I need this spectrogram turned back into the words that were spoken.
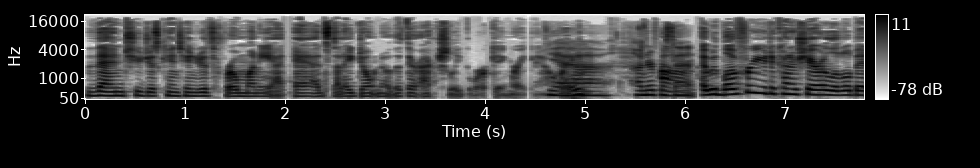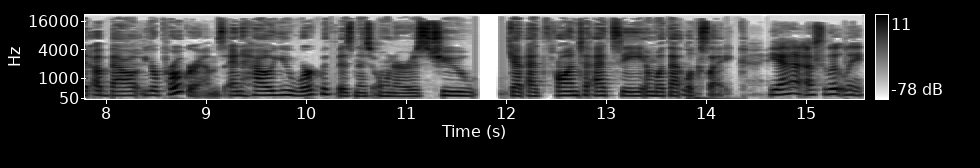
than to just continue to throw money at ads that I don't know that they're actually working right now. Yeah, right? 100%. Um, I would love for you to kind of share a little bit about your programs and how you work with business owners to get at, onto Etsy and what that looks like. Yeah, absolutely.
